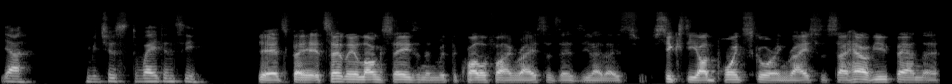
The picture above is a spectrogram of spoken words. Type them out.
yeah we just wait and see. Yeah, it's been it's certainly a long season, and with the qualifying races, there's you know those sixty odd point scoring races. So, how have you found the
